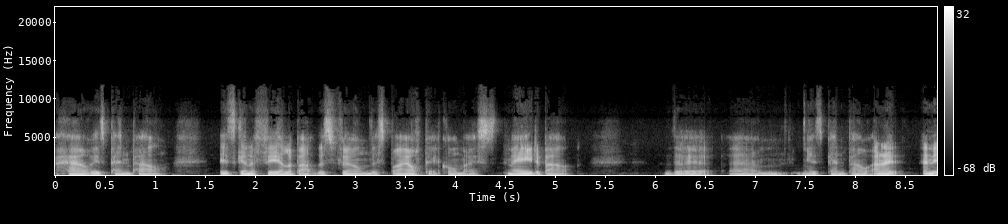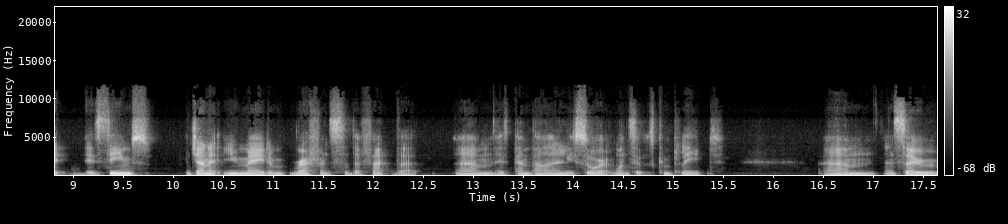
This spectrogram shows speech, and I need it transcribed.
how his pen pal is going to feel about this film, this biopic almost made about the um, his pen pal. And I and it it seems Janet, you made a reference to the fact that um, his pen pal only saw it once it was complete. Um, and so,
